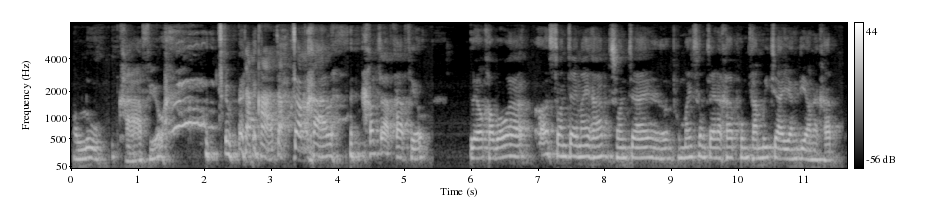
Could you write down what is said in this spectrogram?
เอาลูบขาฟิลใช่ไหมจับขาจับจับขาเลยเขาจับขาฟิลแล้วเขาบอกว่าอ๋อสนใจไหมครับ สนใจเออผมไม่สนใจนะครับ ผมทำวิจัยอย่างเดียวนะครับอืม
